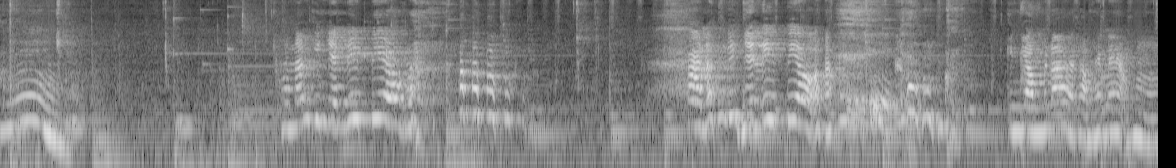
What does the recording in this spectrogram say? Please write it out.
อืม กินเยลลี่เปรี้ยวค่ะขานนั้นกินเยลลี่เปรี้ยวอะกินยำไม่ได้ค่ะทำให้แม่อื้อหือ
